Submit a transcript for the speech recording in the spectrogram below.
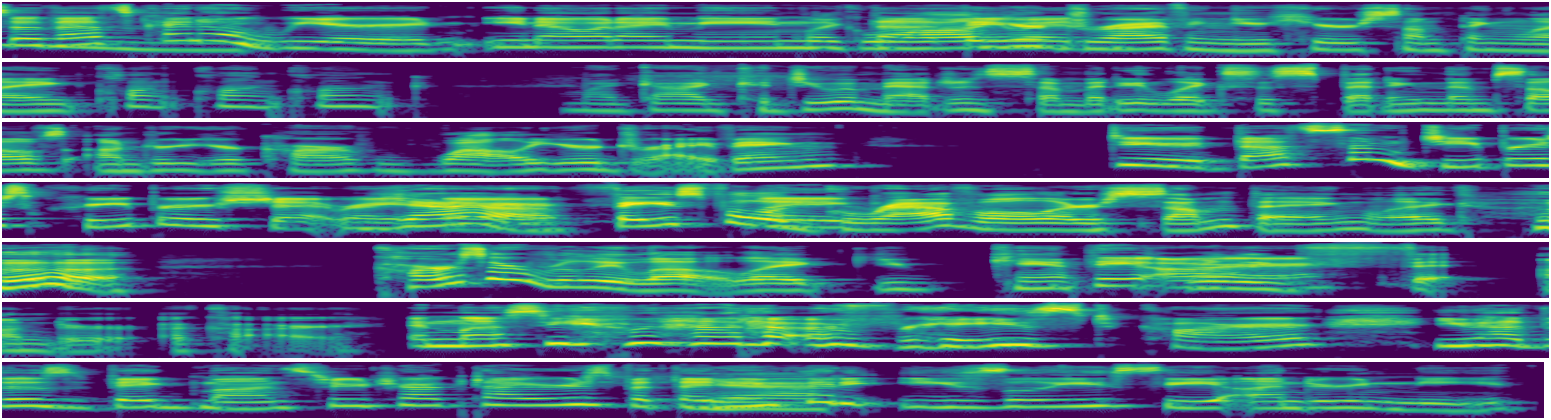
So, that's kind of weird. You know what I mean? Mm. Like That while you're would- driving, you hear something like clunk, clunk, clunk. Oh my God, could you imagine somebody like suspending themselves under your car while you're driving? Dude, that's some Jeepers Creepers shit right yeah, there. Yeah, face full Like- of gravel or something. Like, huh. Cars are really low. Like, you can't They really are. fit under a car. Unless you had a raised car, you had those big monster truck tires, but then Yeah. you could easily see underneath.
